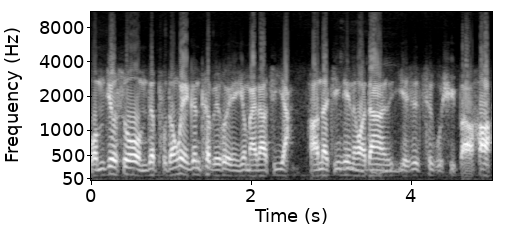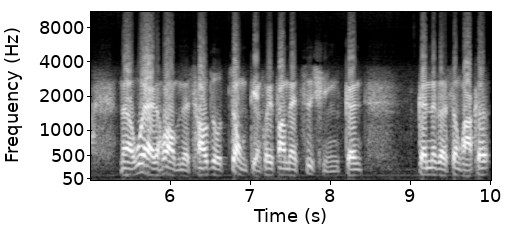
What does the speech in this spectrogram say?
我们就说我们的普通会员跟特别会员有买到基亚。好，那今天的话，当然也是持股续报哈。那未来的话，我们的操作重点会放在智勤跟跟那个升华科。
